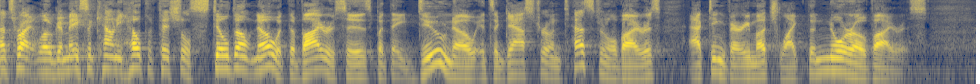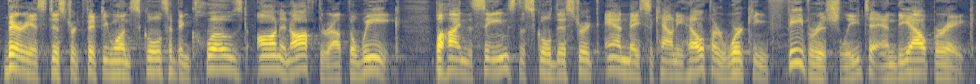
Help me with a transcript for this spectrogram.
That's right, Logan. Mesa County health officials still don't know what the virus is, but they do know it's a gastrointestinal virus acting very much like the norovirus. Various District 51 schools have been closed on and off throughout the week. Behind the scenes, the school district and Mesa County Health are working feverishly to end the outbreak.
